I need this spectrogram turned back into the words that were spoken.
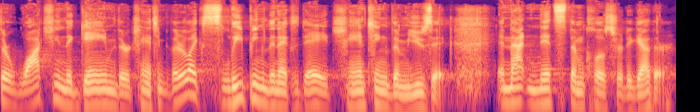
They're watching the game, they're chanting. They're like sleeping the next day chanting the music. And that knits them closer together.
